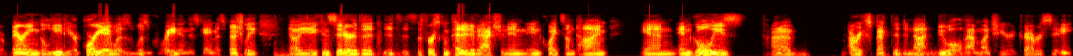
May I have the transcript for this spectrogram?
are burying the lead here. Poirier was was great in this game, especially you, know, you consider that it's, it's the first competitive action in in quite some time, and and goalies kind of are expected to not do all that much here at Traverse City.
